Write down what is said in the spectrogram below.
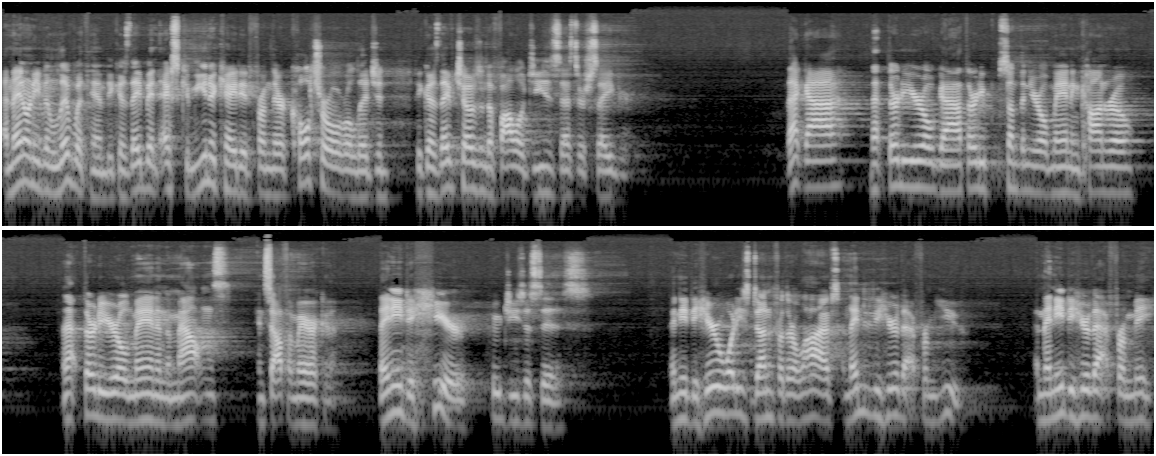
And they don't even live with him because they've been excommunicated from their cultural religion because they've chosen to follow Jesus as their Savior. That guy, that 30 year old guy, 30 something year old man in Conroe, that 30 year old man in the mountains in South America, they need to hear who Jesus is. They need to hear what he's done for their lives, and they need to hear that from you. And they need to hear that from me.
